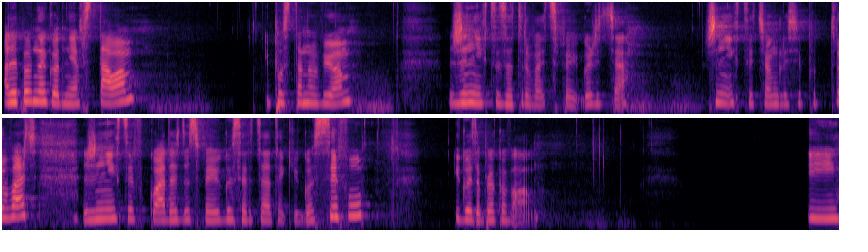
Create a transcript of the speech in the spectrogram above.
Ale pewnego dnia wstałam i postanowiłam, że nie chcę zatruwać swojego życia. Że nie chcę ciągle się podtruwać, że nie chcę wkładać do swojego serca takiego syfu i go zablokowałam. I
